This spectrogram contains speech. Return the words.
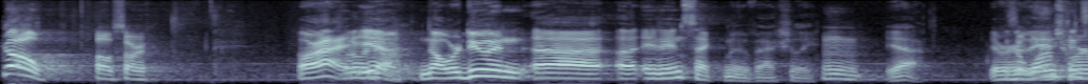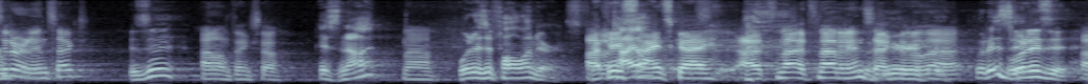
Go! Oh, sorry. All right. What are we yeah. doing? No, we're doing uh, uh, an insect move, actually. Yeah. You ever Is heard a of worm inchworm? considered an insect? Is it? I don't think so. It's not? No. What does it fall under? I don't- Okay, science guy. Uh, it's not. It's not an insect. I know that. What is it? What is it? Uh,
